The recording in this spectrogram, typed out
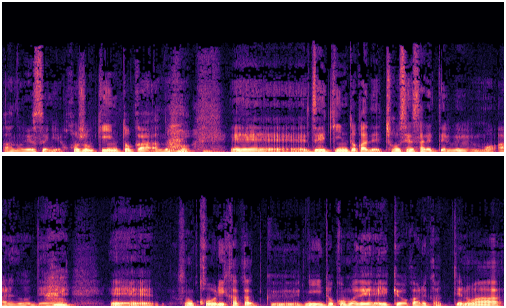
あの要するに補助金とかあの、はい、えー、税金とかで調整されている部分もあるので、はい、えー、その小売価格にどこまで影響があるかっていうのは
